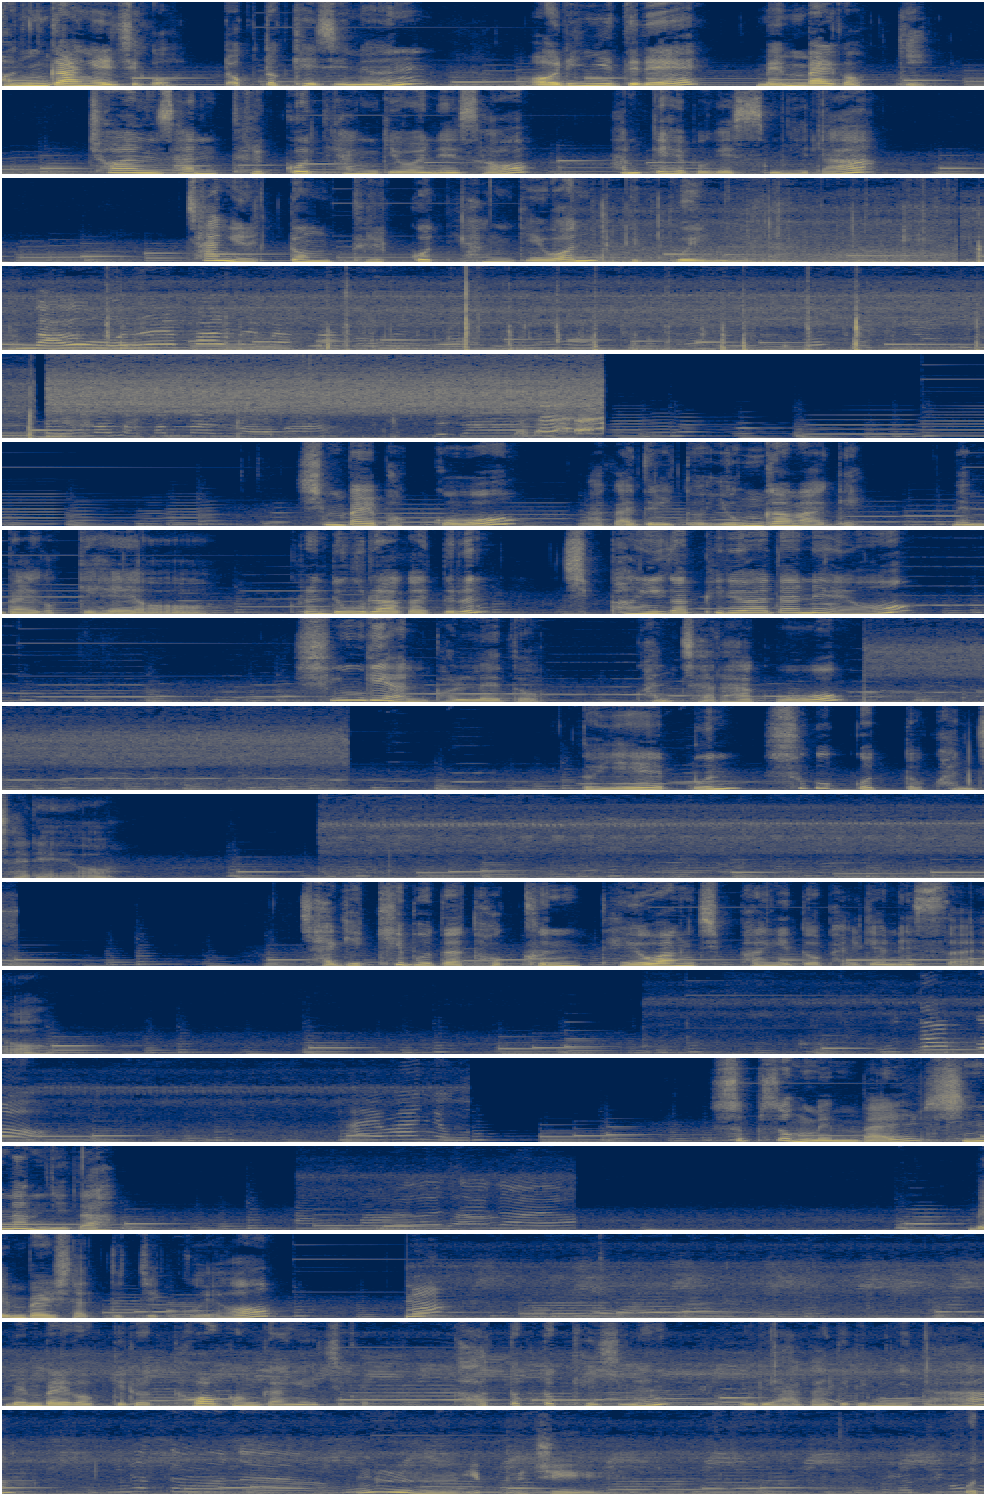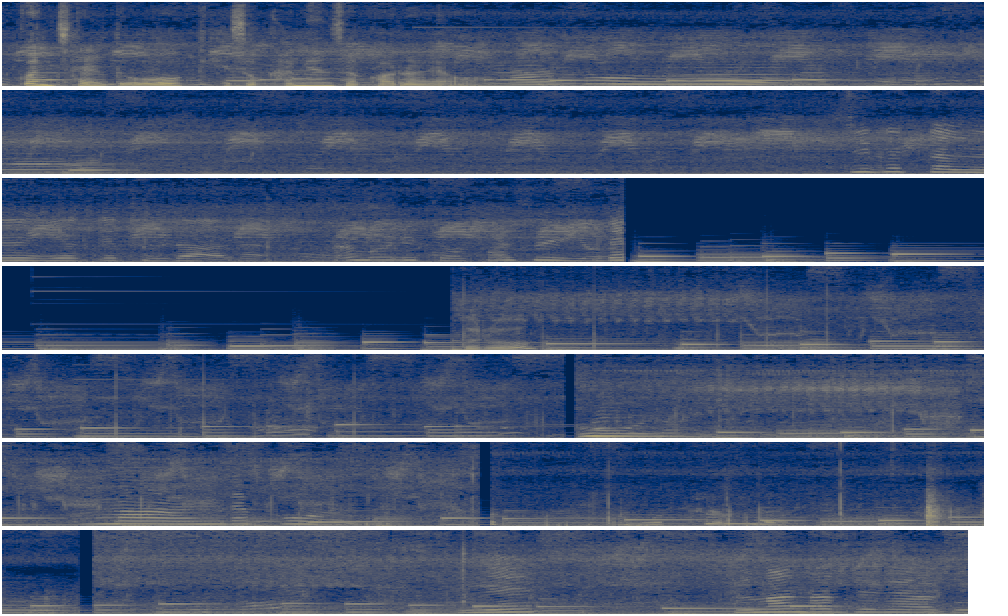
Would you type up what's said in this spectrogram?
건강해지고 똑똑해지는 어린이들의 맨발 걷기 초안산 들꽃 향기원에서 함께 해보겠습니다. 창일동 들꽃 향기원 입구입니다. 나도 오랜만에 봤다. 신발 벗고 아가들도 용감하게 맨발 걷기 해요. 그런데 우리 아가들은 지팡이가 필요하다네요. 신기한 벌레도 관찰하고 또 예쁜 수국꽃도 관찰해요. 자기 키보다 더 큰 대왕 지팡이도 발견했어요. 숲속 맨발 신납니다. 맨발샷도 찍고요. 맨발 걷기로 더 건강해지고 더 똑똑해지는 우리 아가들입니다. 음, 이쁘지? 꽃 관찰도 계속 하면서 걸어요. 찍을 때는 이렇게 들어와서 할머니 저 사세요. 으로 엄마 핸드폰 못한다. 네. 누나 나중에 하고.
